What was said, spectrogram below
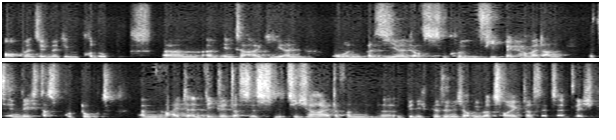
auch wenn sie mit dem Produkt ähm, ähm interagieren. Und basierend auf diesem Kundenfeedback haben wir dann letztendlich das Produkt ähm, weiterentwickelt. Das ist mit Sicherheit, davon äh, bin ich persönlich auch überzeugt, dass letztendlich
